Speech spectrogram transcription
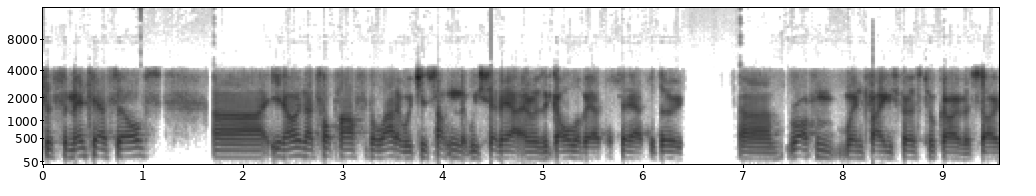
to cement ourselves. Uh, you know, in that top half of the ladder, which is something that we set out and it was a goal of ours to set out to do um, right from when Fags first took over. So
